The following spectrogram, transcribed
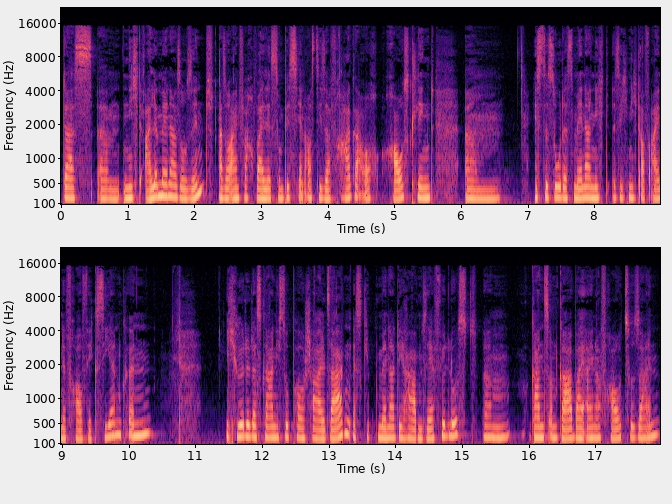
dass ähm, nicht alle Männer so sind. Also einfach, weil es so ein bisschen aus dieser Frage auch rausklingt, ähm, ist es so, dass Männer nicht, sich nicht auf eine Frau fixieren können. Ich würde das gar nicht so pauschal sagen. Es gibt Männer, die haben sehr viel Lust, ähm, ganz und gar bei einer Frau zu sein.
